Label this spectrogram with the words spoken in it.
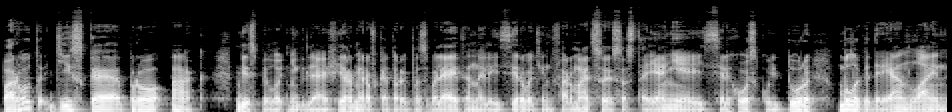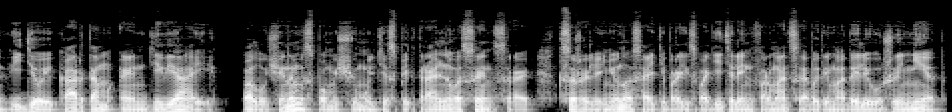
Пород диска ProAC – беспилотник для фермеров, который позволяет анализировать информацию о состоянии сельхозкультур благодаря онлайн-видео и картам NDVI полученным с помощью мультиспектрального сенсора. К сожалению, на сайте производителя информации об этой модели уже нет,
